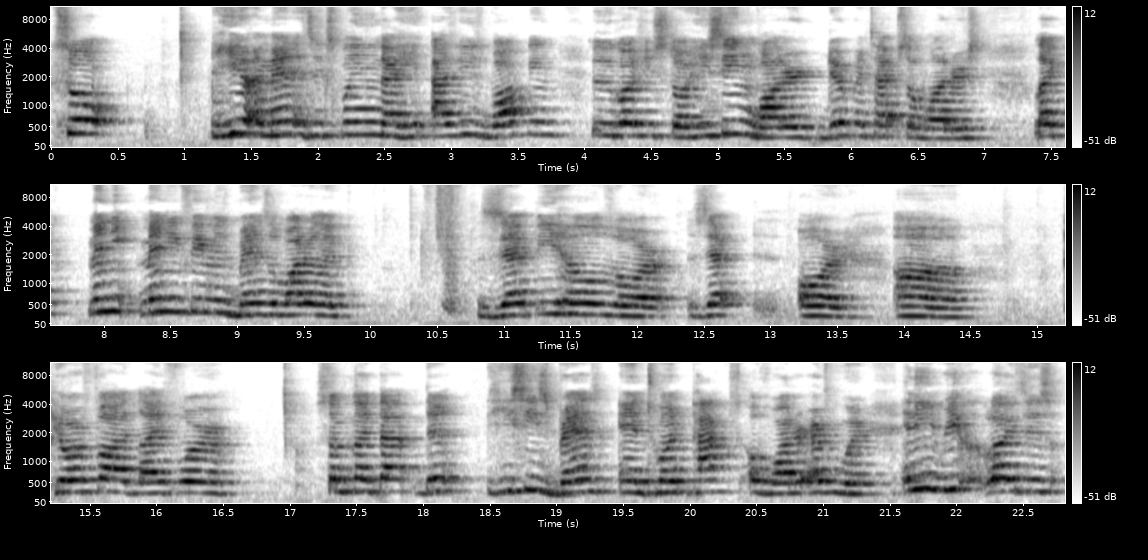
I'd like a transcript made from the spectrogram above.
So here a man is explaining that he, as he's walking to the grocery store, he's seeing water, different types of waters, like many many famous brands of water like Zephyrhills or Zep or uh, Purified Life or something like that. There, he sees brands and 20 packs of water everywhere and he realizes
